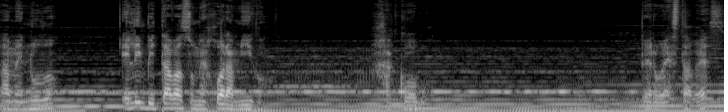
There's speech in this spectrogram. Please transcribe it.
A menudo, él invitaba a su mejor amigo, Jacobo. Pero esta vez,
